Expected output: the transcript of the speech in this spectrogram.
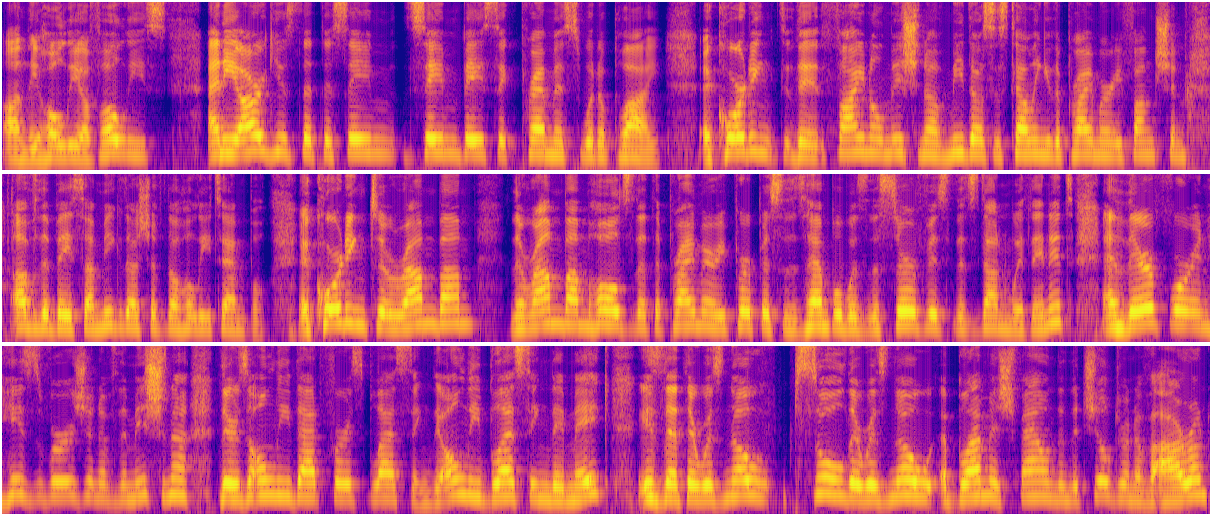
on the Holy of Holies? And he argues that the same same basic premise would apply. According to the final Mishnah of Midos is telling you the primary function of the Beis Hamikdash of the Holy Temple. According to Rambam, the Rambam holds that the primary purpose of the temple was the service that's done within it, and therefore in his version of the Mishnah, there's only that first blessing blessing. The only blessing they make is that there was no psul, there was no blemish found in the children of Aaron,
